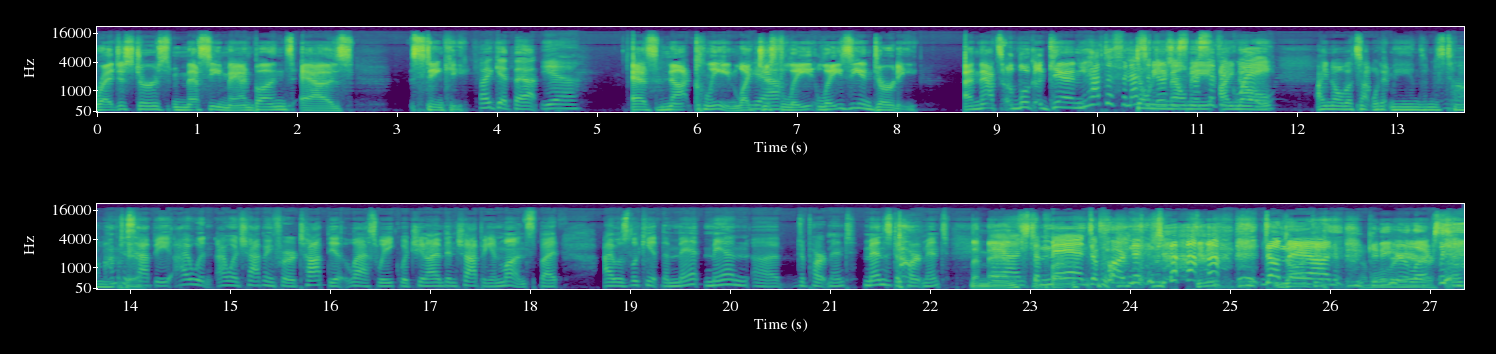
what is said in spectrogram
registers messy man buns as stinky, I get that. Yeah. as not clean, like Yeah. just la- lazy and dirty. And that's look again. You have to finesse Don't it. There's a email me. specific I know. way. I know that's not what it means. I'm just telling Well, you. I'm just Okay. happy. I went I went shopping for a top the, last week, which you know I've been shopping in months, but I was looking at the man, man uh, department, men's department, The man's and the man department. Can you, The Dawn, man. Can, can you hear here. Lex? Can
